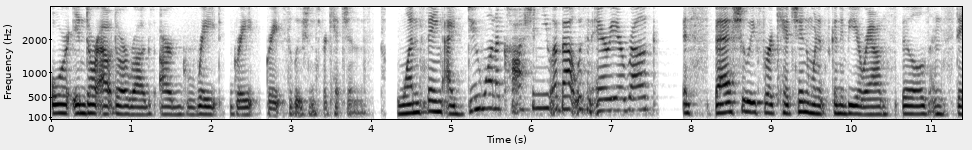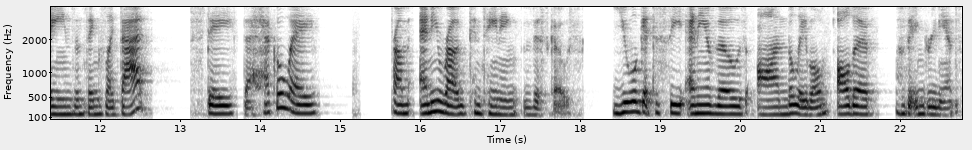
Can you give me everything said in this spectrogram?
or indoor outdoor rugs are great, great, great solutions for kitchens. One thing I do want to caution you about with an area rug especially for a kitchen when it's going to be around spills and stains and things like that, stay the heck away from any rug containing viscose. You will get to see any of those on the label, all the the ingredients,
